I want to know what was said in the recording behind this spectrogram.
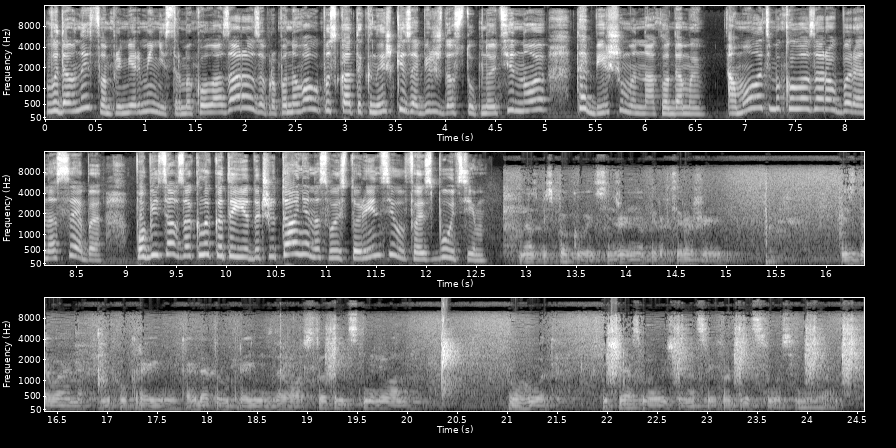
Видавництвом прем'єр-міністр Микола Азаров запропонував випускати книжки за більш доступною ціною та більшими накладами. А молодь Микола Азаров бере на себе. Пообіцяв закликати її до читання на своїй сторінці у Фейсбуці. Нас беспокоит снижение, во-первых, тиражей издаваемых книг в Украине. Когда-то в Украине издавалось 130 миллионов в год. Сейчас мы вышли на цифру 38 миллионов.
